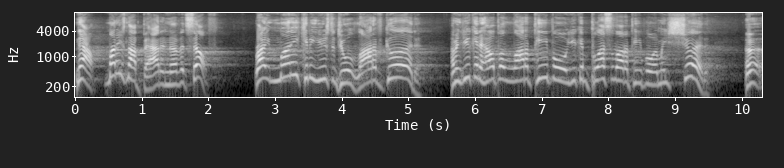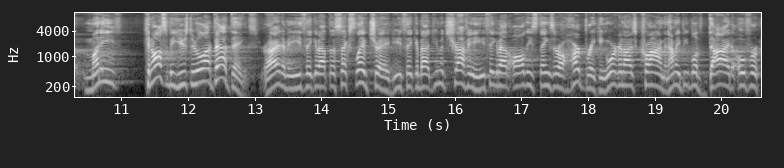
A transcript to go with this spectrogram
Now, money's not bad in and of itself right? Money can be used to do a lot of good. I mean, you can help a lot of people, you can bless a lot of people, and we should. Uh, money can also be used to do a lot of bad things, right? I mean, you think about the sex slave trade, you think about human trafficking, you think about all these things that are heartbreaking, organized crime, and how many people have died over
